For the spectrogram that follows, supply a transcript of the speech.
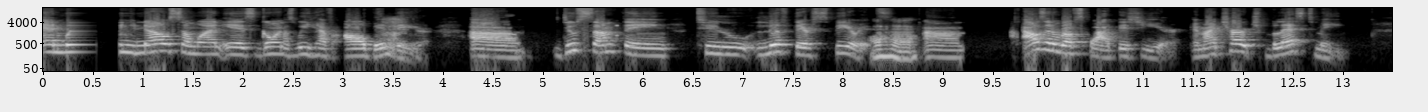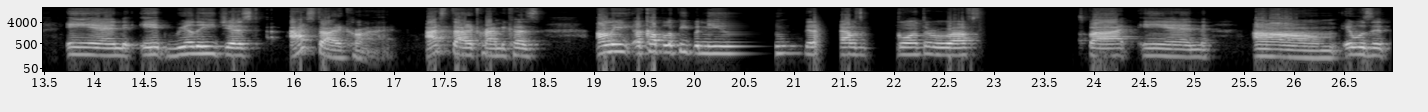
and when when you know someone is going, because we have all been there, um, do something to lift their spirits. Uh-huh. Um, I was in a rough spot this year, and my church blessed me. And it really just, I started crying. I started crying because only a couple of people knew that I was going through a rough spot. And um, it was an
